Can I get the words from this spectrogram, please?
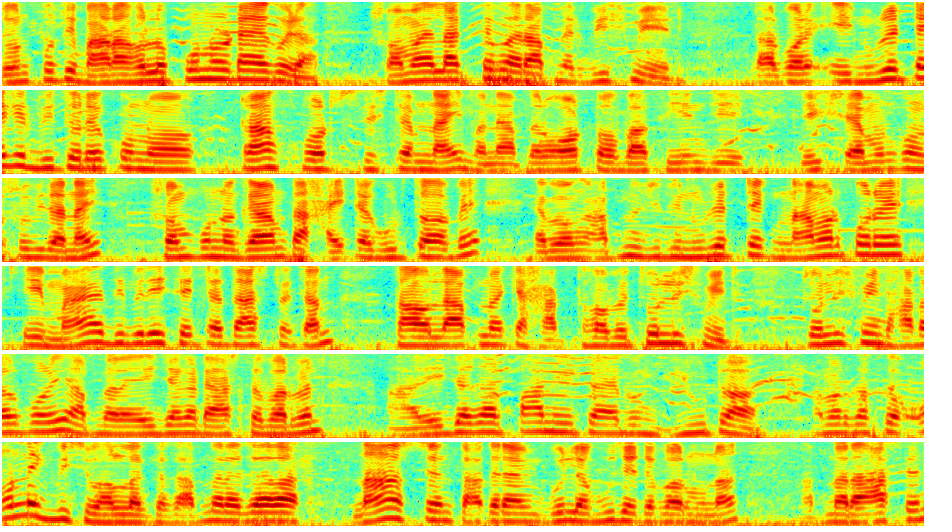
জনপ্রতি ভাড়া হলো পনেরো টাকা করে সময় লাগতে পারে আপনার বিশ মিনিট। তারপর এই নূরের টেকের ভিতরে কোনো ট্রান্সপোর্ট সিস্টেম নাই মানে আপনার অটো বা সিএনজি রিক্সা এমন কোনো সুবিধা নাই। সম্পূর্ণ গ্রামটা হাইটা ঘুরতে হবে এবং আপনি যদি নূরের টেক নামার পরে এই মায়াদ্বীপের এই সাইডটাতে আসতে চান, তাহলে আপনাকে হাঁটতে হবে চল্লিশ মিনিট। চল্লিশ মিনিট হাঁটার পরেই আপনারা এই জায়গাটা আসতে পারবেন। আর এই জায়গার পানিটা এবং ভিউটা আমার কাছে অনেক বেশি ভালো লাগতেছে। আপনারা যারা না আসছেন, তাদের আমি বলে বুঝাইতে পারব না। আপনারা আসেন,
